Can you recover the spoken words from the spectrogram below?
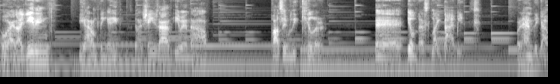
Porque I like eating, y I don't think anything is gonna change that, even a possibly killer uh, illness like diabetes or handicap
